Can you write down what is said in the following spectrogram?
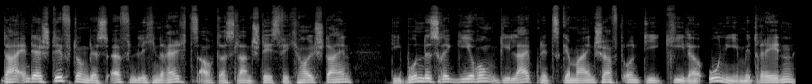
Da in der Stiftung des öffentlichen Rechts auch das Land Schleswig-Holstein, die Bundesregierung, die Leibniz-Gemeinschaft und die Kieler Uni mitreden,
